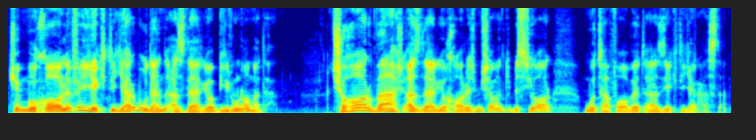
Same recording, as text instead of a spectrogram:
که مخالف یکدیگر بودند از دریا بیرون آمدند. چهار وحش از دریا خارج می شوند که بسیار متفاوت از یکدیگر هستند.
